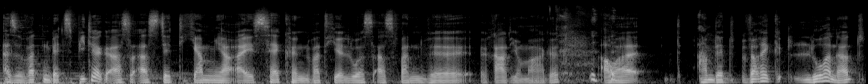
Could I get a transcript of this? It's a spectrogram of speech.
Also, was ein Bett Speeder as, as det jam ja ei säcken, was hier los as, wann wir Radio mage. Aber haben det wirklich lornert,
